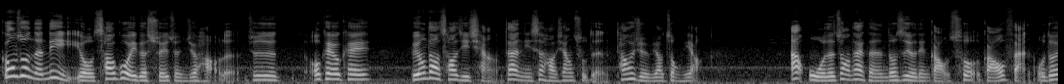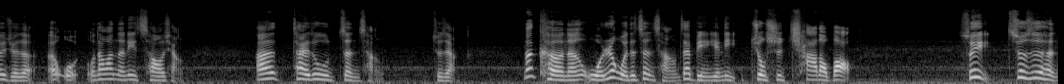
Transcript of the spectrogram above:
工作能力有超过一个水准就好了，就是 OK OK，不用到超级强，但你是好相处的人，他会觉得比较重要。啊，我的状态可能都是有点搞错、搞反，我都会觉得，呃，我我他妈能力超强，啊，态度正常，就这样。那可能我认为的正常，在别人眼里就是差到爆。所以就是很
